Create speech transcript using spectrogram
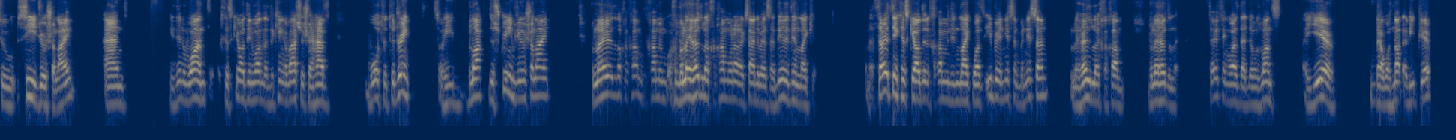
to siege Jerusalem, and he didn't want Chizkiyahu didn't want that the king of Ashur should have water to drink, so he blocked the streams in Jerusalem. Not excited idea; they didn't like it. The third thing Chizkiyahu did, Chacham didn't like was Iber Nisan ben Nisan. The third thing was that there was once a year that was not a leap year,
